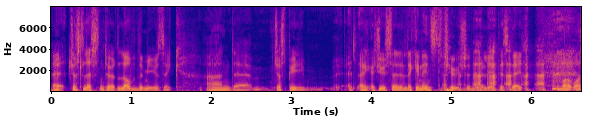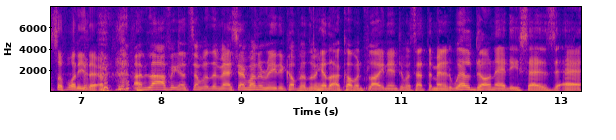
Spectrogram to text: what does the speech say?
uh, just listen to it, love the music, and um, just be, like, as you said, like an institution really at this stage. Well, what's so funny there? I'm laughing at some of the mess. I want to read a couple of them here that are coming flying into us at the minute. Well done, Eddie, says uh,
